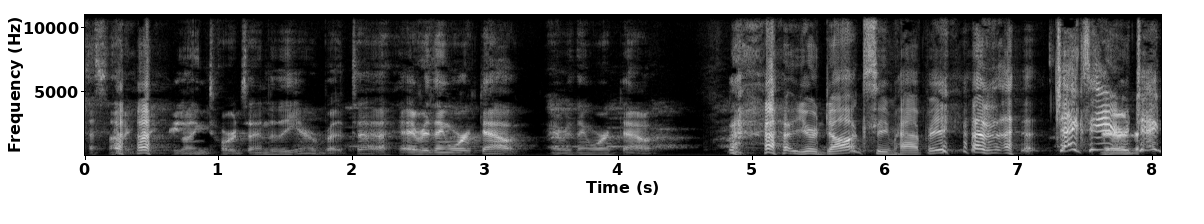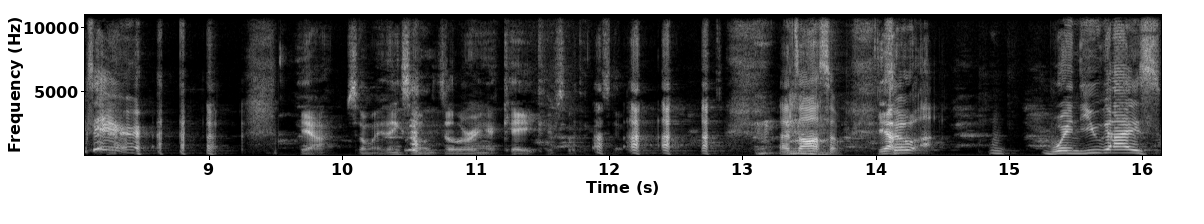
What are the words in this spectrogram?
That's not a great feeling towards the end of the year, but uh, everything worked out. Everything worked out. Your dogs seem happy. Check's here. Check's here. yeah, so I think someone's delivering a cake or something. So. That's awesome. Yeah. So uh, when you guys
